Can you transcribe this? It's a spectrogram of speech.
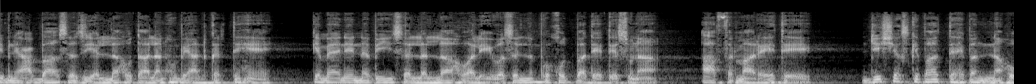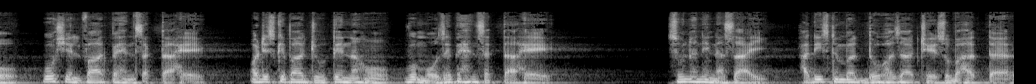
ابن عباس رضی اللہ تعالیٰ عنہ بیان کرتے ہیں کہ میں نے نبی صلی اللہ علیہ وسلم کو خطبہ دیتے سنا۔ آپ فرما رہے تھے، جس شخص کے پاس تہبند نہ ہو، وہ شلوار پہن سکتا ہے، اور جس کے پاس جوتے نہ ہو وہ موزے پہن سکتا ہے۔ سنن نسائی، حدیث نمبر دو ہزار چھ سو بہتر۔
